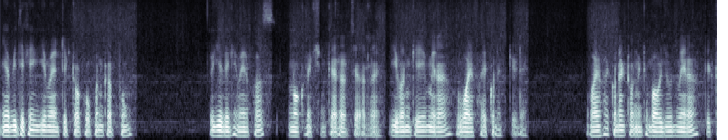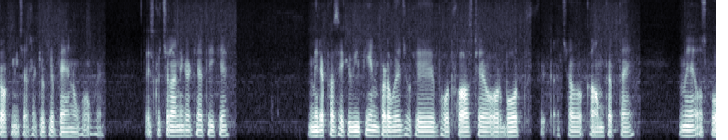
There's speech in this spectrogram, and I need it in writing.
ये अभी देखेंगे मैं टिकटॉक ओपन करता हूँ। तो ये देखें, मेरे पास नो कनेक्शन का एरर जा रहा है। इवन के मेरा वाईफाई कनेक्टेड है। वाईफाई कनेक्ट होने के बावजूद मेरा टिकटॉक नहीं चल रहा क्योंकि बैन हुआ हुआ है। तो इसको चलाने का क्या तरीका है? मेरे पास एक वी पी एन पड़ा हुआ है जो कि बहुत फास्ट है और बहुत अच्छा काम करता है। मैं उसको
